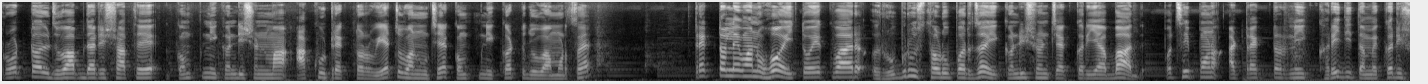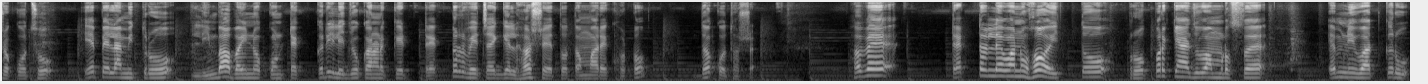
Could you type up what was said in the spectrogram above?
ટોટલ જવાબદારી સાથે કંપની કન્ડિશનમાં આખું ટ્રેક્ટર વેચવાનું છે. કંપની કટ જોવા મળશે. ટ્રેક્ટર લેવાનું હોય તો એકવાર રૂબરૂ સ્થળ ઉપર જઈ કન્ડિશન ચેક કર્યા બાદ પછી પણ આ ટ્રેક્ટરની ખરીદી તમે કરી શકો છો. એ પહેલાં મિત્રો લીંબાભાઈનો કોન્ટેક કરી લેજો કારણ કે ટ્રેક્ટર વેચાઈ ગયેલ હશે તો તમારે ખોટો ધક્કો થશે. હવે ટ્રેક્ટર લેવાનું હોય તો પ્રોપર ક્યાં જોવા મળશે એમની વાત કરું.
